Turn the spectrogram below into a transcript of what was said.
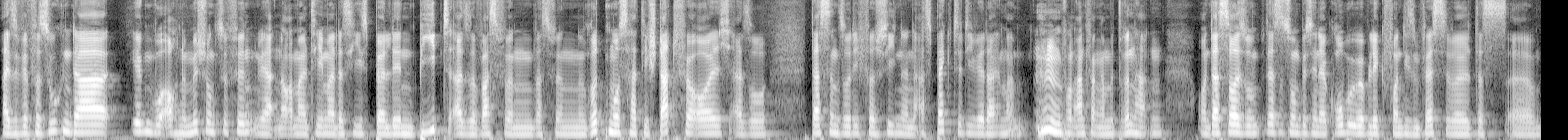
Also wir versuchen da irgendwo auch eine Mischung zu finden. Wir hatten auch einmal ein Thema, das hieß Berlin Beat, also was für ein, was für ein Rhythmus hat die Stadt für euch? Also Das sind so die verschiedenen Aspekte, die wir da immer von Anfang an mit drin hatten. Und das soll so, das ist so ein bisschen der grobe Überblick von diesem Festival, dass äh,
